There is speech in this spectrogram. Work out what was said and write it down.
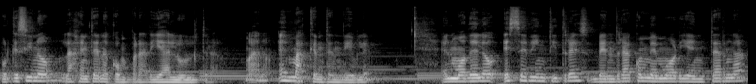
porque si no, la gente no compraría el Ultra. Bueno, es más que entendible. El modelo S23 vendrá con memoria interna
